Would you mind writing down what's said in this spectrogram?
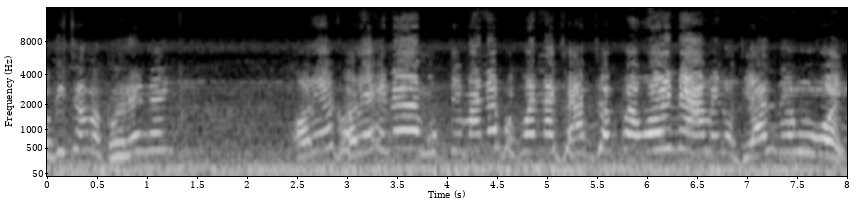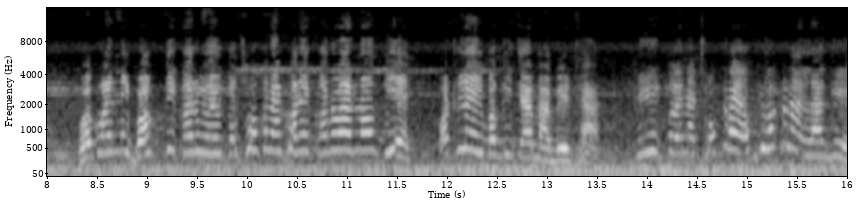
બગીચામાં ઘરે નહીં? અરે ઘરે હે મુક્તિ મુક્તિમાં ને ભગવાનના જાપ જપવા હોય ને આમ એનું ધ્યાન દેવું હોય. ભગવાનની ભક્તિ કરવી હોય તો છોકરા ઘરે કરવા ન દે એટલે એ બગીચામાં બેઠા. ઠીક તો એના છોકરા અફલકણા લાગે.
